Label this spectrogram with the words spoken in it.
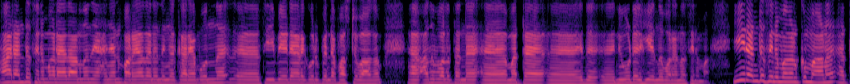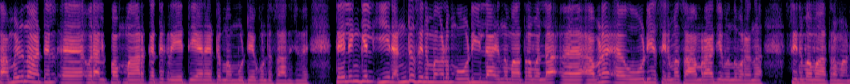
ആ രണ്ട് സിനിമകൾ ഏതാണെന്ന് ഞാൻ- പറയാതെ തന്നെ നിങ്ങൾക്കറിയാം. ഒന്ന് സി ബി ഐ ഡയറക്കുറിപ്പിന്റെ ഫസ്റ്റ് ഭാഗം അതുപോലെ തന്നെ മറ്റേ ഇത് ന്യൂഡൽഹി എന്ന് പറയുന്ന സിനിമ. ഈ രണ്ട് സിനിമകൾക്കുമാണ് തമിഴ്നാട്ടിൽ ഒരല്പം മാർക്കറ്റ് ക്രിയേറ്റ് ചെയ്യാനായിട്ട് മമ്മൂട്ടിയെ കൊണ്ട് സാധിച്ചത്. തെലുങ്കിൽ ഈ രണ്ട് സിനിമകളും ഓടിയില്ല എന്ന് മാത്രമല്ല അവിടെ ഓടിയ സിനിമ സാമ്രാജ്യം എന്ന് പറയുന്ന സിനിമ മാത്രമാണ്.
